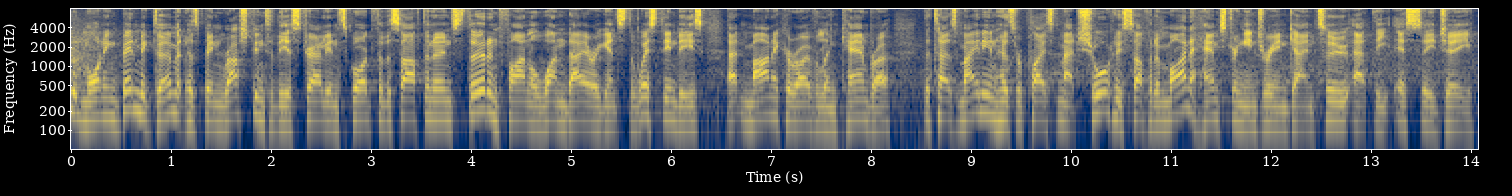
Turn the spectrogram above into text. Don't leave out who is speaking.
Speaker 1: Good morning. Ben McDermott has been rushed into the Australian squad for this afternoon's third and final one dayer against the West Indies at Manuka Oval in Canberra. The Tasmanian has replaced Matt Short, who suffered a minor hamstring injury in Game 2 at the SCG.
